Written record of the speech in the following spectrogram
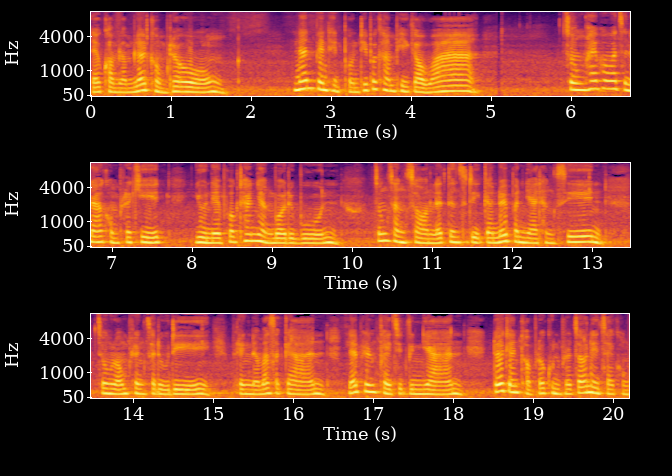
และความล้ำเลิศของพระองค์ นั่นเป็นเหตุผลที่พระคัมภีร์กล่าวว่า จงให้พระวจนะของพระคิดอยู่ในพวกท่านอย่างบริบูรณ์ จงสั่งสอนและเตือนสติกันด้วยปัญญาทั้งสิ้น จงร้องเพลงสดุดี เพลงนมัสการ และเพลงไฟจิตวิญญาณ ด้วยการขอบพระคุณพระเจ้าในใจของ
